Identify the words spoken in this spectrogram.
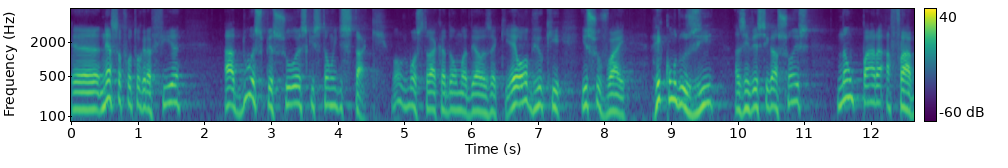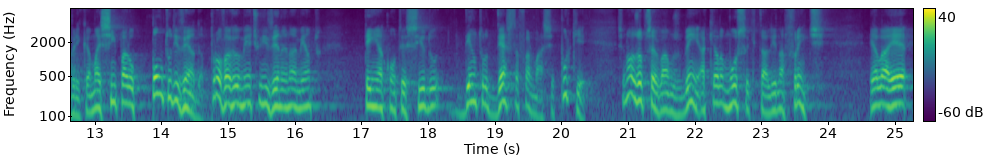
é, nessa fotografia há duas pessoas que estão em destaque. Vamos mostrar cada uma delas aqui. É óbvio que isso vai reconduzir as investigações não para a fábrica, mas sim para o ponto de venda. Provavelmente o envenenamento tenha acontecido dentro desta farmácia. Por quê? Se nós observarmos bem, aquela moça que está ali na frente, ela é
